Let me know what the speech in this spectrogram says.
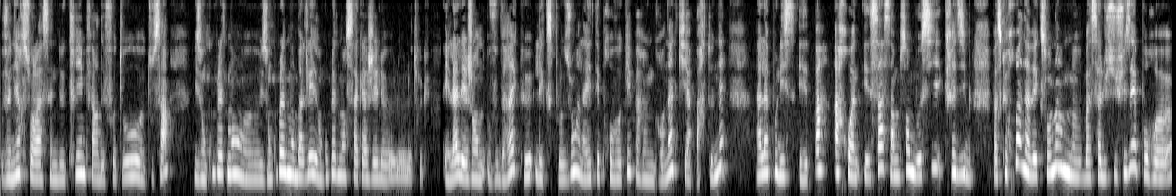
venir sur la scène de crime, faire des photos, euh, tout ça, ils ont complètement, euh, ils ont complètement bâclé, ils ont complètement saccagé le, truc. Et là, les gens voudraient que l'explosion, elle a été provoquée par une grenade qui appartenait à la police et pas à Juan. Et ça, ça me semble aussi crédible. Parce que Juan, avec son arme, bah, ça lui suffisait pour, euh,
